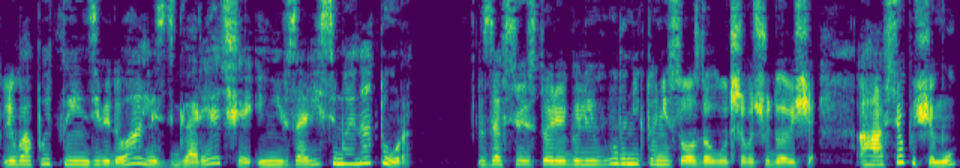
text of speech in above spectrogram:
любопытная индивидуальность, горячая и независимая натура. За всю историю Голливуда никто не создал лучшего чудовища. А все почему?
